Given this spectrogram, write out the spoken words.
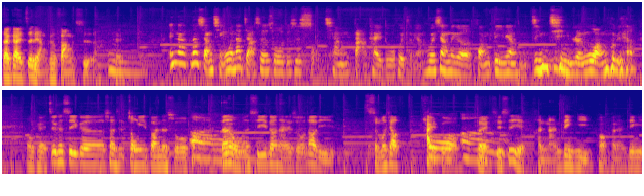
大概这两个方式啦。嗯。哎，那那想请问，那假设说就是手枪打太多会怎么样？会像那个皇帝那样什么精尽 人亡会比较？OK，这个是一个算是中医端的说法了。但是我们西医端来说，到底什么叫太多？对，其实也很难定义，哦，很难定义。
